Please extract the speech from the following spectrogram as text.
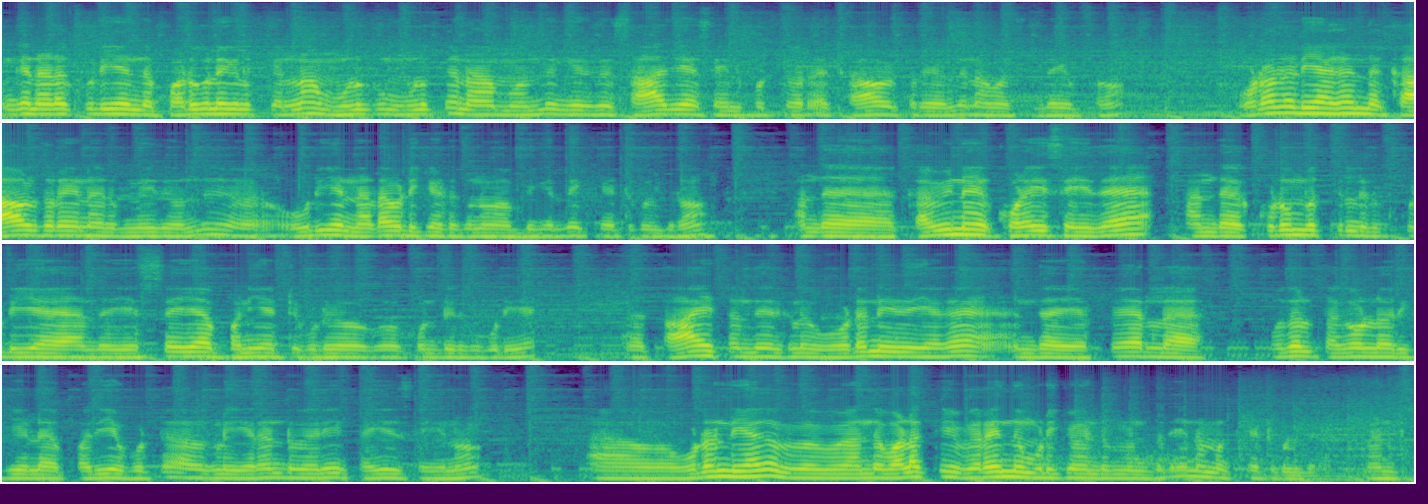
இங்கே நடக்கக்கூடிய இந்த படுகொலைகளுக்கு எல்லாம் முழுக்க முழுக்க நாம் வந்து இங்கே இருக்க சாதியாக செயல்பட்டு வர காவல்துறை வந்து நாம் சந்தேகப்படுறோம். உடனடியாக இந்த காவல்துறையினர் மீது வந்து உரிய நடவடிக்கை எடுக்கணும் அப்படிங்கிறதை கேட்டுக்கொள்கிறோம். அந்த கவினை கொலை செய்த அந்த குடும்பத்தில் இருக்கக்கூடிய அந்த எஸ்ஐயாக பணியாற்றக்கூடிய கொண்டிருக்கக்கூடிய அந்த தாய் தந்தையர்களை உடனடியாக இந்த எஃப்ஐஆரில் முதல் தகவல் அறிக்கையில் பதியப்பட்டு அவர்களை இரண்டு பேரையும் கைது செய்யணும். உடனடியாக அந்த வழக்கை விரைந்து முடிக்க வேண்டும் என்பதை நம்ம கேட்டுக்கொள்கிறோம். நன்றி.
